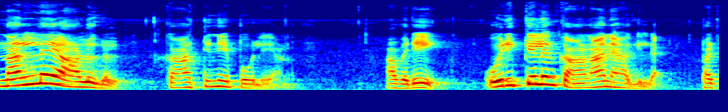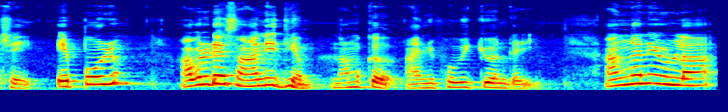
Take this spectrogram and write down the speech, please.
നല്ല ആളുകൾ കാറ്റിനെ പോലെയാണ്. അവരെ ഒരിക്കലും കാണാനാകില്ല. പക്ഷേ എപ്പോഴും അവരുടെ സാന്നിധ്യം നമുക്ക് അനുഭവിക്കുവാൻ കഴിയും. അങ്ങനെയുള്ള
